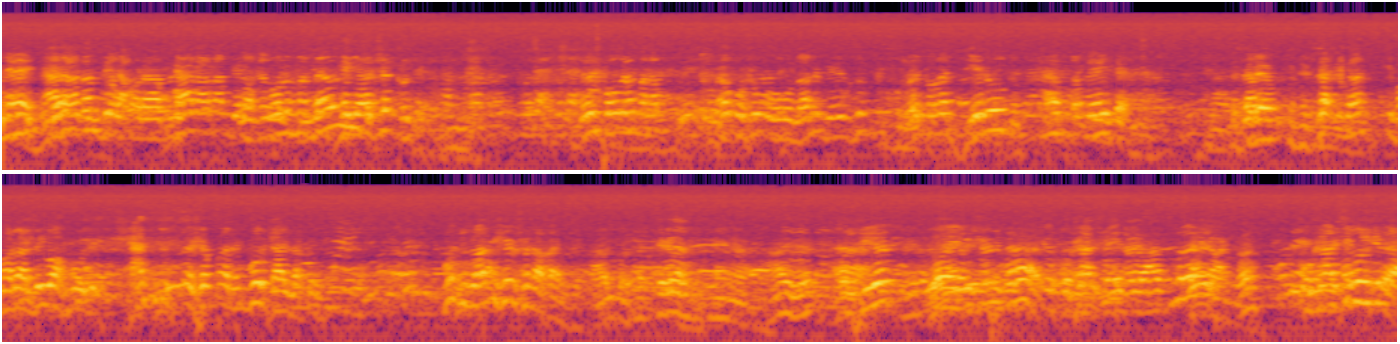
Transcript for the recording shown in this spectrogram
ne nereden bile orası nereden bile sorumuzdan teyarca kıldık. Biz böyle bana kuşa koşu oğullarını verdik. Kuvvet olarak yer oldu. Hem de meyde. Bize bize imarlarda yok mu? Sen kuşa şaparın vur kaldı. bu dunyoda ishi shunaqa endi o'shaligida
